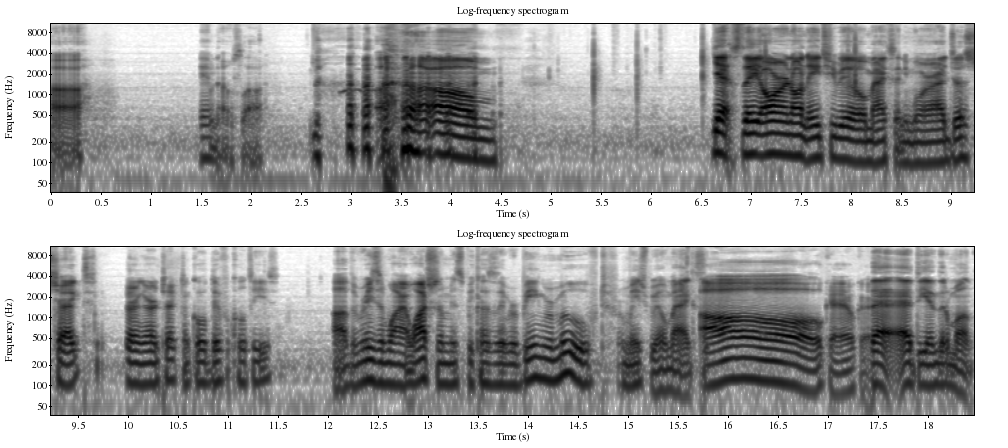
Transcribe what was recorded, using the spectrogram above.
Uh, damn, that was loud. um, yes, they aren't on HBO Max anymore. I just checked during our technical difficulties. Uh, the reason why I watched them is because they were being removed from HBO Max oh, okay, okay. that at the end of the month,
